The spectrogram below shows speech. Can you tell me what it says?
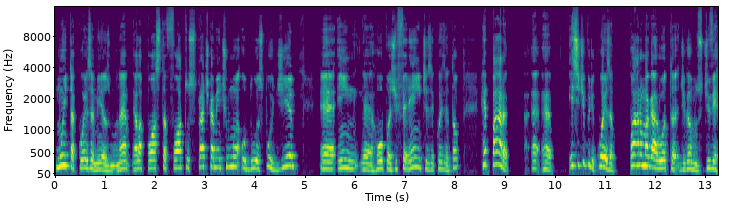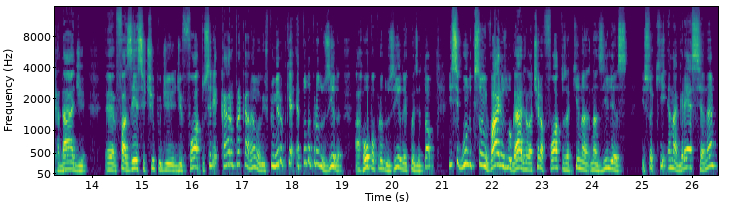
muita coisa mesmo, né? Ela posta fotos praticamente uma ou duas por dia, é, em é, roupas diferentes e coisa e tal. Repara, é, é esse tipo de coisa para uma garota, digamos, de verdade, é, fazer esse tipo de, de foto, seria caro pra caramba, bicho. Primeiro porque é toda produzida, a roupa produzida e coisa e tal. E segundo que são em vários lugares, ela tira fotos aqui na, nas ilhas, isso aqui é na Grécia, né?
